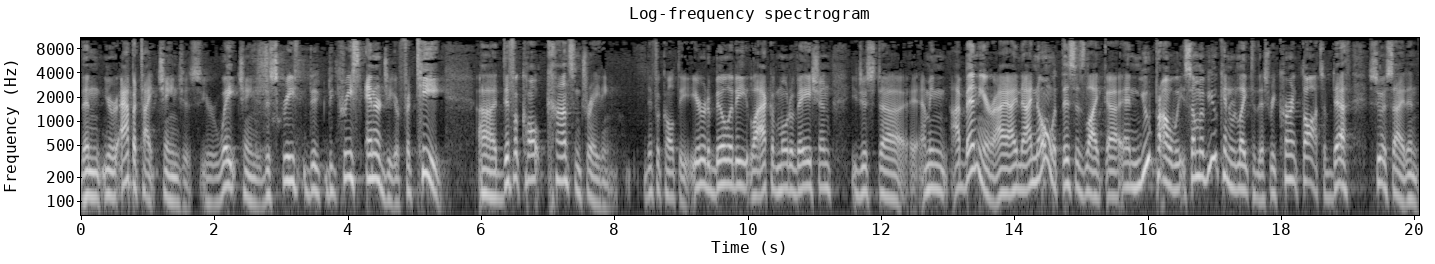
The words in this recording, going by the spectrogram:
Then your appetite changes, your weight changes, decreased, de- decreased energy or fatigue, uh, difficult concentrating, difficulty, irritability, lack of motivation. You just, uh, I mean, I've been here. I, I, I know what this is like. Uh, and you probably, some of you can relate to this recurrent thoughts of death, suicide. And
